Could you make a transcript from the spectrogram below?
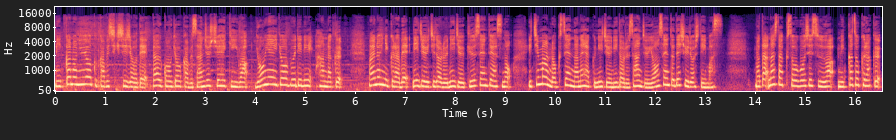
3日のニューヨーク株式市場でダウ工業株30種平均は4営業ぶりに反落。前の日に比べ21ドル29セント安の16,722ドル34セントで終了しています。また、ナスダック総合指数は3日続落、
